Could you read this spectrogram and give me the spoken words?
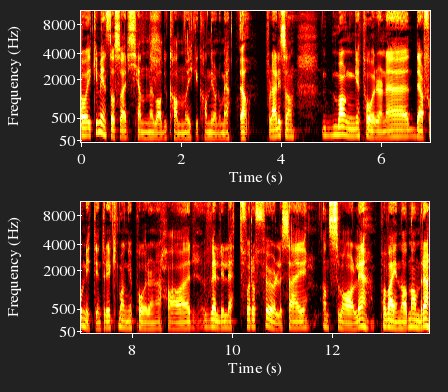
Og ikke minst også erkjenne hva du kan og ikke kan gjøre noe med. Ja. For det er litt sånn Mange pårørende, det er iallfall mitt inntrykk, mange pårørende har veldig lett for å føle seg ansvarlig på vegne av den andre.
